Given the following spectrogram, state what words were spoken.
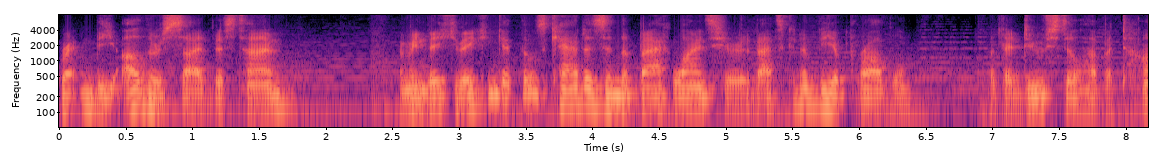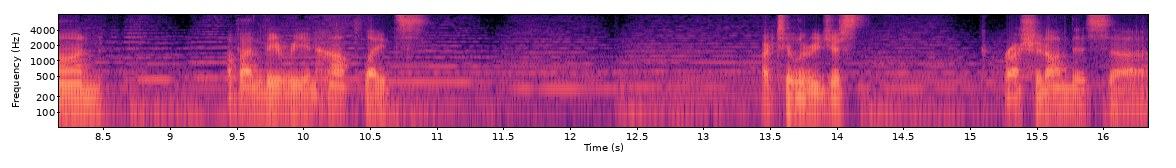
threaten the other side this time. I mean, they, they can get those katas in the back lines here. That's going to be a problem. But they do still have a ton of Illyrian hoplites. Artillery just crushing on this uh,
